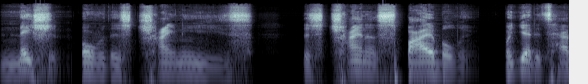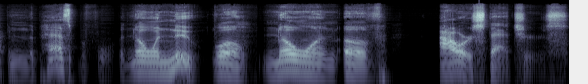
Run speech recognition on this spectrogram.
nation over this Chinese, this China spy balloon. But yet it's happened in the past before, but no one knew. Well, no one of our statures,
